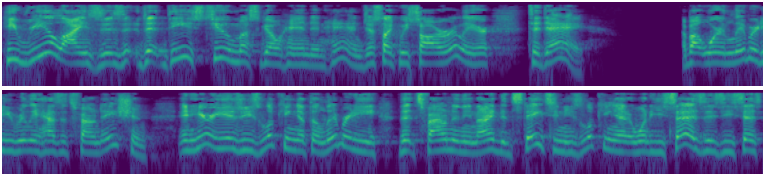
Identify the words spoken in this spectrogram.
He realizes that these two must go hand in hand, just like we saw earlier today about where liberty really has its foundation. And here he is, he's looking at the liberty that's found in the United States and he's looking at it. What he says is he says,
